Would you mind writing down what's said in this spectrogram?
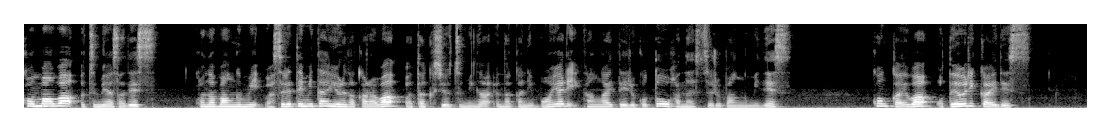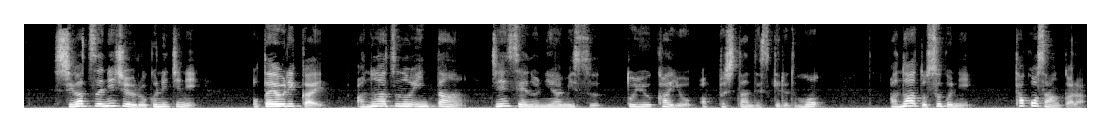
こんばんは、うつみあさです。この番組、忘れてみたい夜だからは、私うつみが夜中にぼんやり考えていることをお話しする番組です。今回はお便り会です。4月26日に、お便り会、あの夏のインターン、人生のニアミスという回をアップしたんですけれども、あの後すぐに、タコさんから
